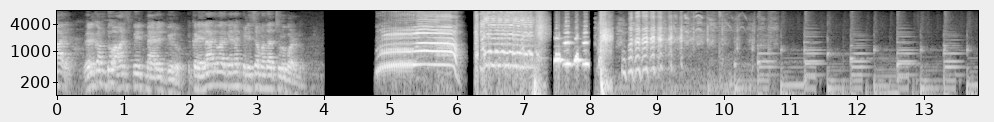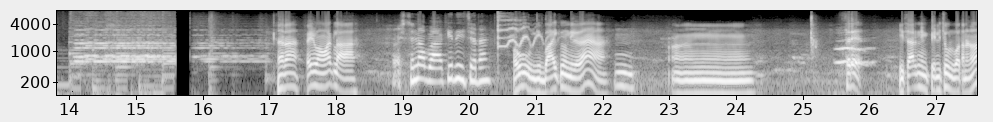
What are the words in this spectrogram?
Hi welcome to on speed marriage bureau ఇక్కడ ఎలాంటి వారికైనా పెళ్ళి సంబంధాలు చూడబడను. రా రైట్ మా అట్లా ఫస్ట్ నా బాకీ తీసారా. అవు నీ బాకీ ఉంది కదా? ఆ, సరే. ఈసారి నేను పెళ్ళి చూపులు పోతున్నాను.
